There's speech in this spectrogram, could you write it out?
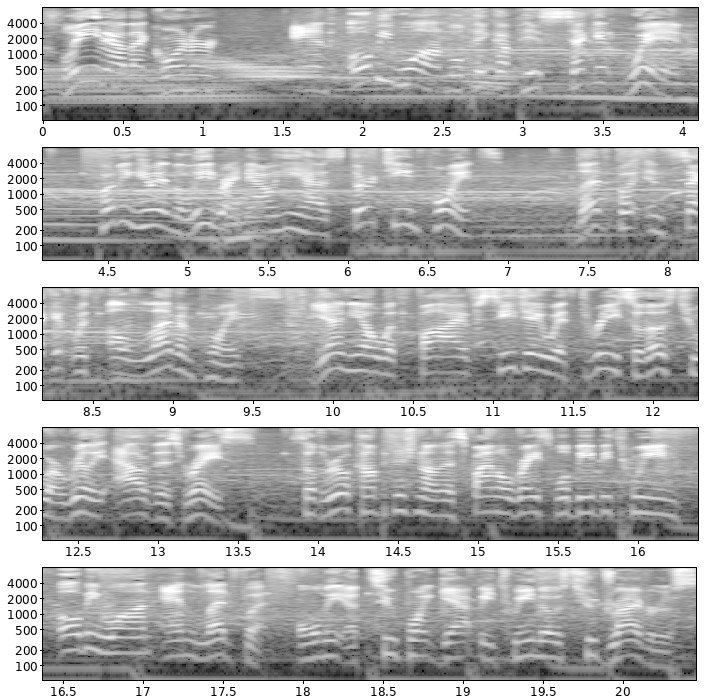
Clean out that corner. And Obi Wan will pick up his second win, putting him in the lead right now. He has 13 points. Leadfoot in second with 11 points. Yaniel with 5, CJ with 3, so those two are really out of this race. So the real competition on this final race will be between Obi-Wan and Leadfoot. Only a two point gap between those two drivers.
